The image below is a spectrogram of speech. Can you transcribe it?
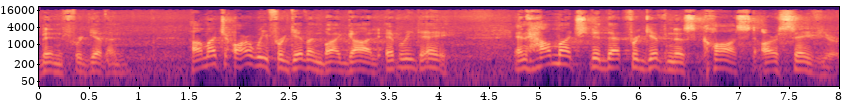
been forgiven? How much are we forgiven by God every day? And how much did that forgiveness cost our Savior?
